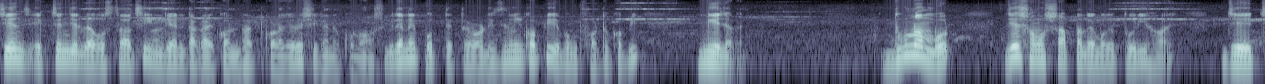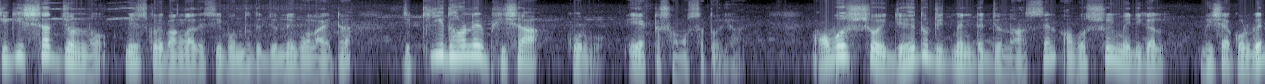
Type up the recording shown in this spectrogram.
চেঞ্জ, এক্সচেঞ্জের ব্যবস্থা আছে ইন্ডিয়ান টাকায় কনভার্ট করা যাবে, সেখানে কোনো অসুবিধা নেই। প্রত্যেকটার অরিজিনাল কপি এবং ফটোকপি নিয়ে যাবেন। দু নম্বর, যে সমস্যা আপনাদের মধ্যে তৈরি হয়, যে চিকিৎসার জন্য, বিশেষ করে বাংলাদেশি বন্ধুদের জন্যই বলা এটা, যে কী ধরনের ভিসা করব, এই একটা সমস্যা তৈরি হয়। অবশ্যই যেহেতু ট্রিটমেন্টের জন্য আসছেন, অবশ্যই মেডিকেল ভিসা করবেন।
